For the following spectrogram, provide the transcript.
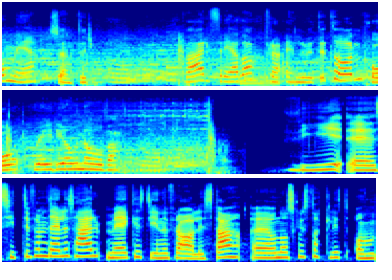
og med studenter. Hver fredag fra 11 til 12 på Radio Nova. Vi eh, sitter fremdeles her med Kristine fra A-lista, eh, og nå skal vi snakke litt om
